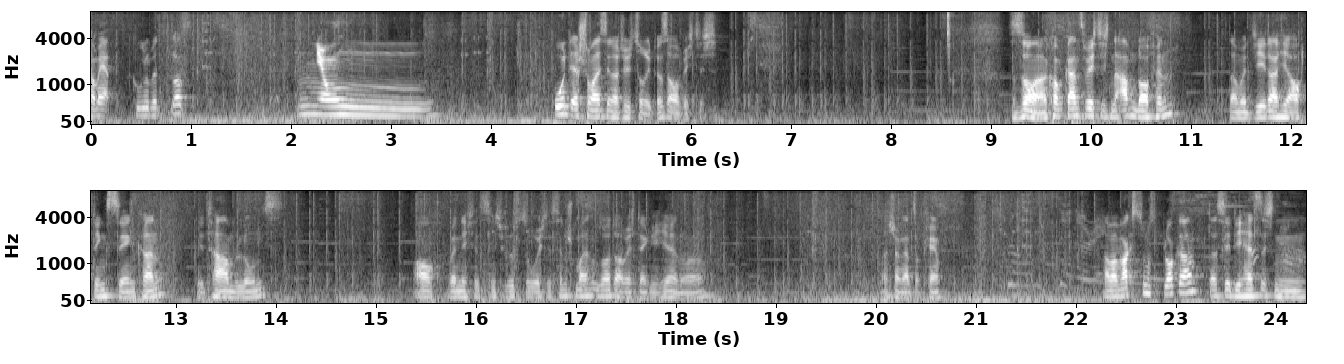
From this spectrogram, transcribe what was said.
Komm her, Kugelblitz, los. Und er schmeißt ihn natürlich zurück, das ist auch wichtig. So, dann kommt ganz wichtig ein Affendorf hin. Damit jeder hier auch Dings sehen kann. Die Tarnballoons. Auch wenn ich jetzt nicht wüsste, wo ich das hinschmeißen sollte, aber ich denke hier hin, oder? Das ist schon ganz okay. Aber Wachstumsblocker, dass hier die hässlichen...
